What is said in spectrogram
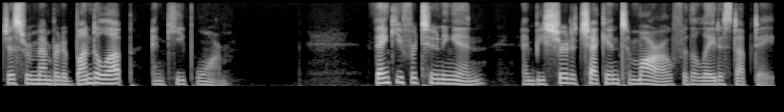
Just remember to bundle up and keep warm. Thank you for tuning in, and be sure to check in tomorrow for the latest update.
